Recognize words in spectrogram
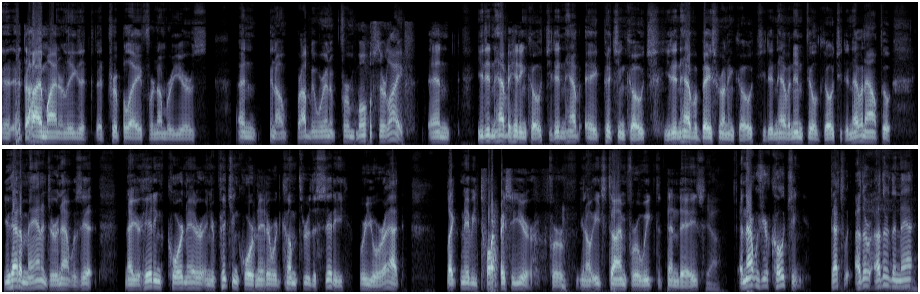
at at the high minor leagues at, at AAA for a number of years, and you know probably were in it for most of their life. And you didn't have a hitting coach, you didn't have a pitching coach, you didn't have a base running coach, you didn't have an infield coach, you didn't have an outfield. You had a manager, and that was it. Now your hitting coordinator and your pitching coordinator would come through the city where you were at like maybe twice a year for you know each time for a week to ten days, Yeah. and that was your coaching. That's what, other other than that,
